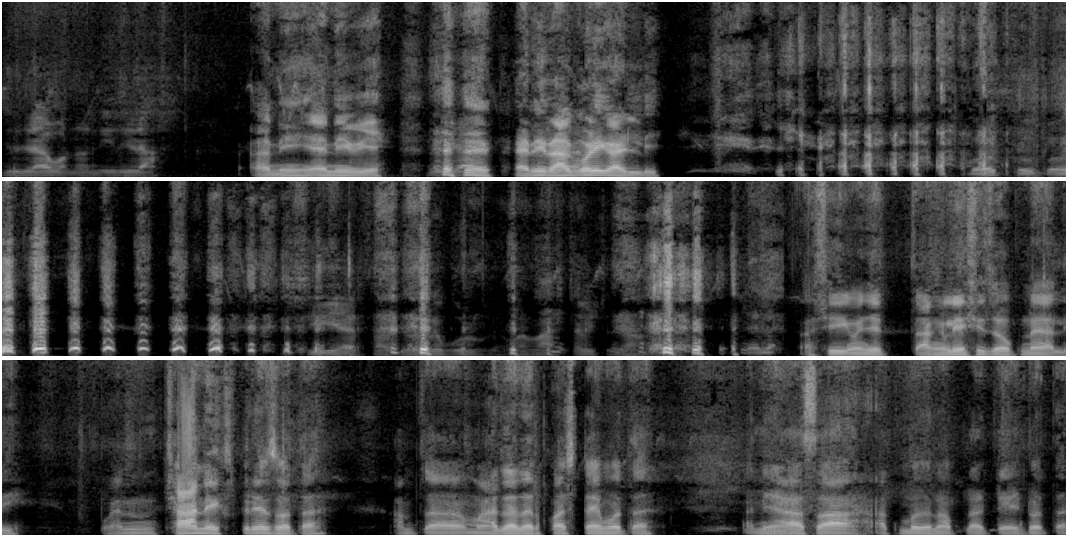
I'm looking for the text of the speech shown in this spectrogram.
रिडा बनवली रिडा. आणि आणि वे- आणि रांगोळी काढली. बहुत खूप बहुत. ठीक आहे, साधे वगैरे बोलू नका. मला नाश्ता विचार झाला. अशी म्हणजे चांगली अशी झोप नाही आली. पण छान एक्सपिरियन्स होता. आमचा माझा तर फर्स्ट टाइम होता. आणि असा आतमधून आपला टेंट होता.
